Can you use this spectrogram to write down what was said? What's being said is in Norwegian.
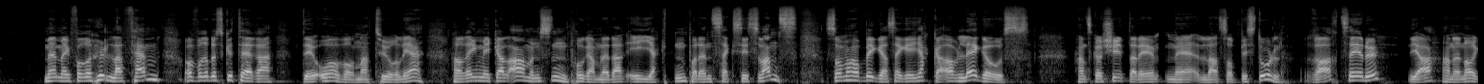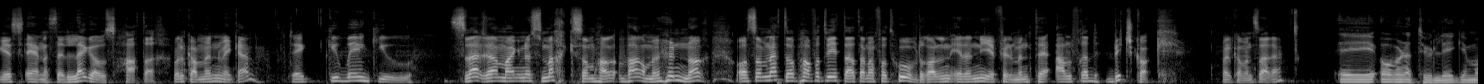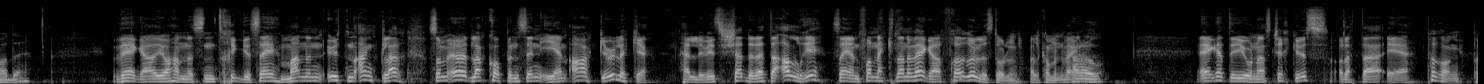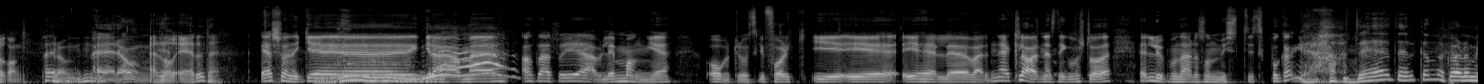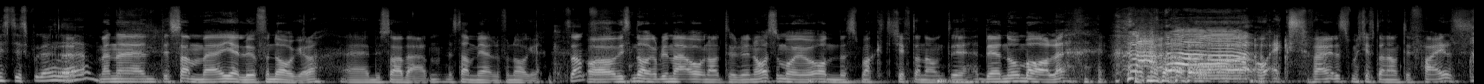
Med meg for å hylle Fem og for å diskutere det overnaturlige har jeg Mikael Amundsen, programleder i Jakten på den sexy svans, som har bygga seg ei jakke av Legos. Han skal skyte dem med laserpistol. Rart, sier du? Ja, han er Norges eneste Legos-hater. Velkommen, Mikael. Thank you, thank you. Sverre Magnus Mørk, som har varme hunder, og som nettopp har fått vite at han har fått hovedrollen i den nye filmen til Alfred Bitchcock. Velkommen, Sverre. I overnaturlig måte. Vegard Johannessen Trygge seg, mannen uten ankler, som ødela koppen sin i en akeulykke. Heldigvis skjedde dette aldri, sier en fornektende Vegard fra rullestolen. Velkommen, Vegard. Hallo. Jeg heter Jonas Kirkhus, og dette er Perrong Perrong. Perrong. Perrong. Eller er det det? Jeg skjønner ikke eh, greia med at det er så jævlig mange overtroiske folk i, i, i hele verden. Jeg klarer nesten ikke å forstå det. Jeg lurer på om det er noe sånn mystisk på gang. Ja, det, det kan nok være noe mystisk på gang. Det. Men eh, det samme gjelder jo for Norge, da. Eh, du sa verden. Det samme gjelder for Norge. Sant? Og hvis Norge blir mer overnaturlig nå, så må jo Åndenes makt skifte navn til Det normale. og og X-Files må skifte navn til Files.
